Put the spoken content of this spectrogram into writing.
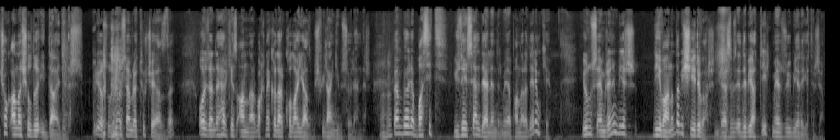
çok anlaşıldığı iddia edilir. Biliyorsunuz Yunus Emre Türkçe yazdı. O yüzden de herkes anlar. Bak ne kadar kolay yazmış filan gibi söylenir. Ben böyle basit, yüzeysel değerlendirme yapanlara derim ki Yunus Emre'nin bir divanında bir şiiri var. Şimdi dersimiz edebiyat değil, mevzuyu bir yere getireceğim.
